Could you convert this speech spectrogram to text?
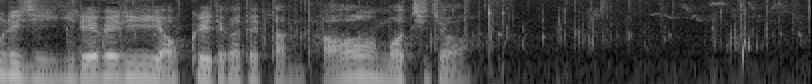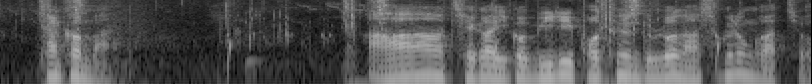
storage 2레벨이 업그레이드가 됐답니다. 어 멋지죠. 잠깐만. 아 제가 이거 미리 버튼을 눌러놔서 그런 것 같죠.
